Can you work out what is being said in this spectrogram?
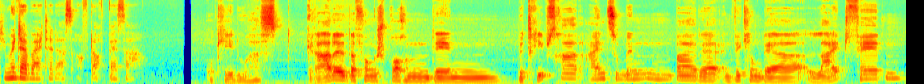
die Mitarbeiter das oft auch besser. Okay, du hast gerade davon gesprochen, den Betriebsrat einzubinden bei der Entwicklung der Leitfäden.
